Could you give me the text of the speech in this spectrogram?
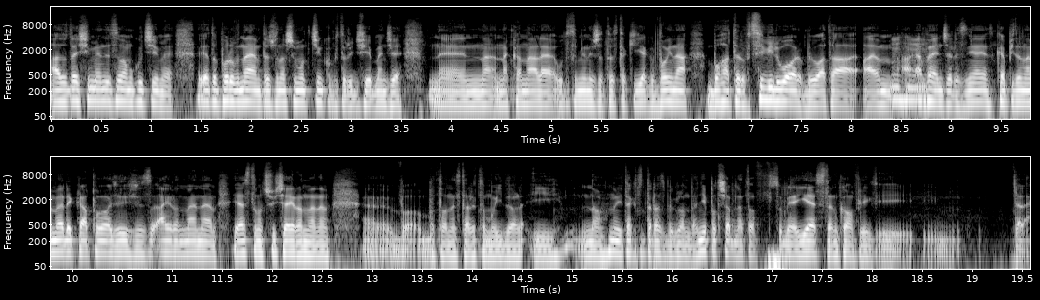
a tutaj się między sobą kłócimy. Ja to porównałem też w naszym odcinku, który dzisiaj będzie e, na, na kanale udostępniony, że to jest taki jak wojna bohaterów, Civil War była ta um, mhm. Avengers, nie? Kapitan Ameryka połodził się z Iron Manem, ja jestem oczywiście Iron Manem, e, bo, bo Tony Stark to mój idol i no, no i tak to teraz wygląda. Niepotrzebne to w sumie jest ten konflikt i, i tyle.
